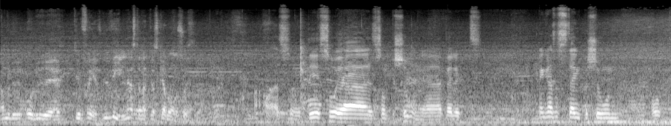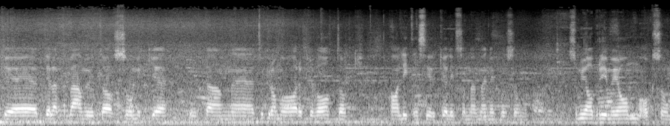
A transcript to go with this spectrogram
Ja, men du, och du är tillfreds. Du vill nästan att det ska vara så. ja, alltså, det är så jag är som person. Jag är väldigt, en ganska stängd person och eh, delar inte med mig utav så mycket utan eh, tycker om att ha det privat och ha en liten cirkel liksom, med människor som, som jag bryr mig om och som,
